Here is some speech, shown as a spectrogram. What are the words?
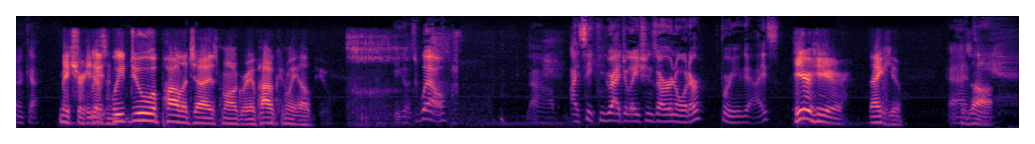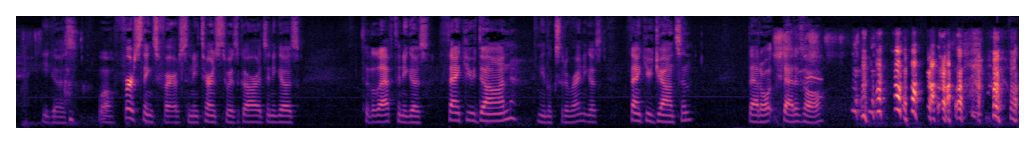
Okay. make sure he We, doesn't. we do apologize, Margrave. How can we help you? He goes, well. Uh, I see. Congratulations are in order for you guys. Here, here. Thank you. And Huzzah. he, he goes, well, first things first. And he turns to his guards and he goes to the left and he goes, thank you, Don. And he looks to the right and he goes, thank you, Johnson. That all, that is all.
